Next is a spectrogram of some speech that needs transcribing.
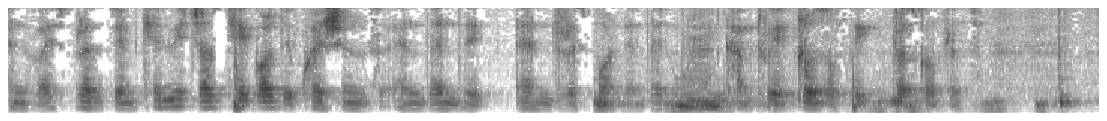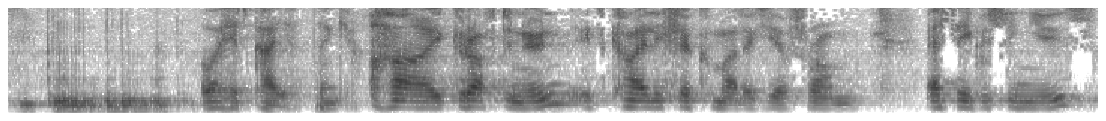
and Vice President, can we just take all the questions and then the, and respond, and then we'll come to a close of the press conference? Go ahead, Kaya. Thank you. Hi, good afternoon. It's Kylie Shekumala here from SABC News.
